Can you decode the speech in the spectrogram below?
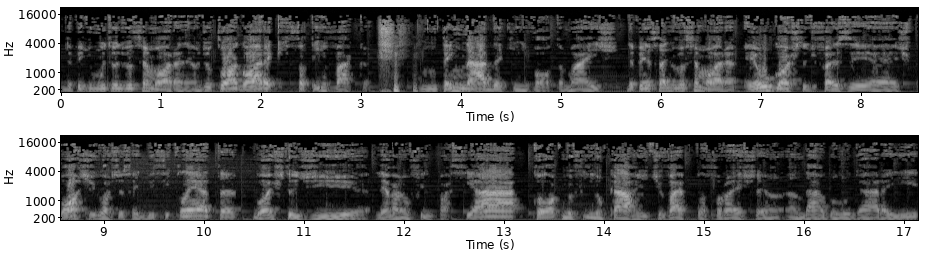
Depende muito onde você mora, né? Onde eu tô agora é que só tem vaca. Não tem nada aqui em volta, mas depende de onde você mora. Eu gosto de fazer é, esportes, gosto de sair de bicicleta, gosto de levar meu filho passear, coloco meu filho no carro, a gente vai pela floresta andar algum lugar aí.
